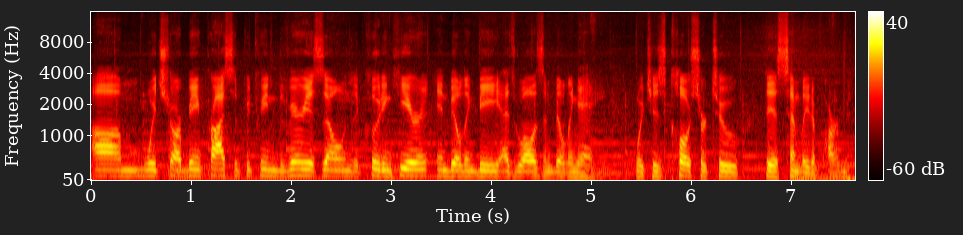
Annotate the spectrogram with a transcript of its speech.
um, which are being processed between the various zones, including here in Building B as well as in Building A, which is closer to the assembly department.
